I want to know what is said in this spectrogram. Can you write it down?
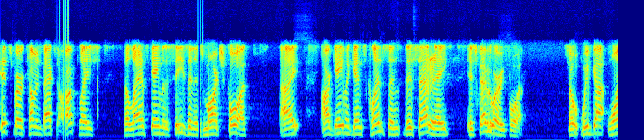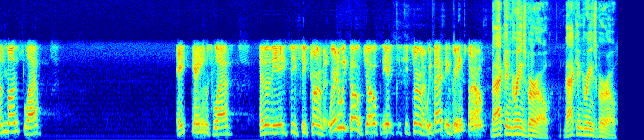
Pittsburgh coming back to our place. The last game of the season is March 4th. All right. Our game against Clemson this Saturday is February 4th. So we've got one month left, eight games left, and then the ACC tournament. Where do we go, Joe, for the ACC tournament? We back in Greensboro? Back in Greensboro. Back in Greensboro.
